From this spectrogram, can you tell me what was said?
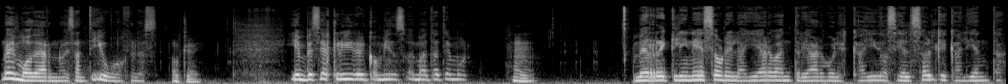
no es moderno, es antiguo. que los- Ok. Y empecé a escribir el comienzo de Matate Amor. Hmm. Me recliné sobre la hierba entre árboles caídos y el sol que calienta.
